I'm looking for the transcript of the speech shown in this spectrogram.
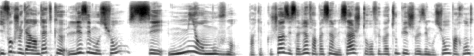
il faut que je garde en tête que les émotions, c'est mis en mouvement par quelque chose et ça vient faire passer un message. Je te refais pas tout le pied sur les émotions. Par contre,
